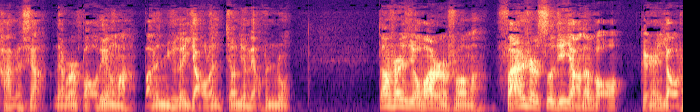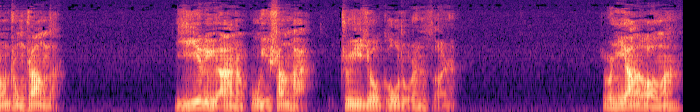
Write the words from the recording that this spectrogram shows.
看着像那不是保定嘛，把那女的咬了将近两分钟。当时有网友就说嘛，凡是自己养的狗给人咬成重伤的，一律按照故意伤害追究狗主人的责任。这不是你养的狗吗？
